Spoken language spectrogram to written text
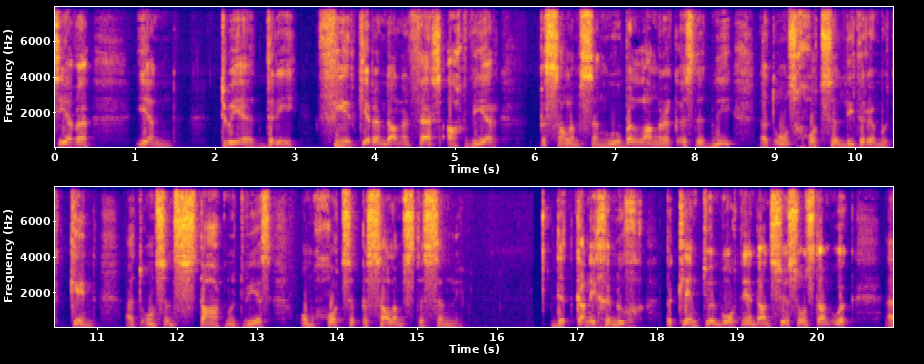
7, 1, 2, 3, 4 keer en dan in vers 8 weer psalm sing. Hoe belangrik is dit nie dat ons Godse liedere moet ken, dat ons in staat moet wees om Godse psalms te sing nie. Dit kan nie genoeg beklemtoon word nie en dan soos ons dan ook uh,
